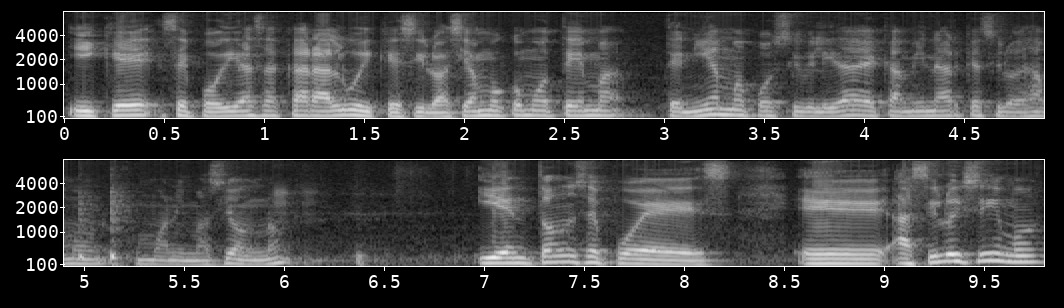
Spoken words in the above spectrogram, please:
y que se podía sacar algo y que si lo hacíamos como tema, teníamos posibilidad de caminar que si lo dejamos como animación, ¿no? Y entonces, pues, eh, así lo hicimos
